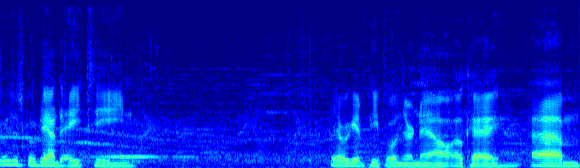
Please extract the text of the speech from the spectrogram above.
We'll just go down to 18. Yeah, we're getting people in there now. Okay. Um,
